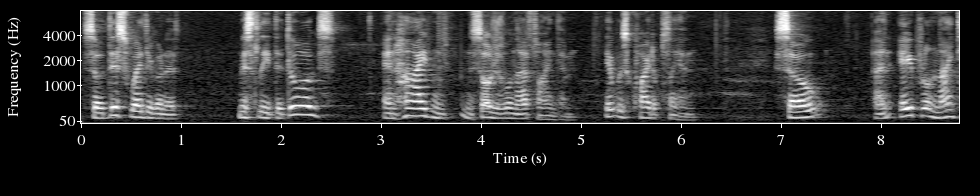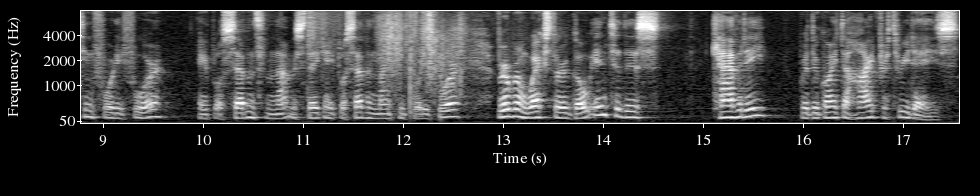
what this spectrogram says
So this way they're going to mislead the dogs, and hide, and the soldiers will not find them. It was quite a plan. So, on April 1944, April 7th, if I'm not mistaken, April 7th, 1944, Vrba and Wetzler go into this cavity where they're going to hide for three days.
